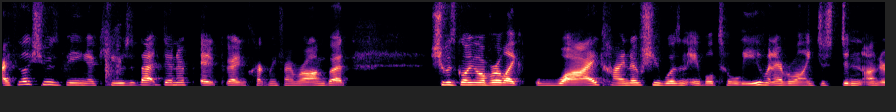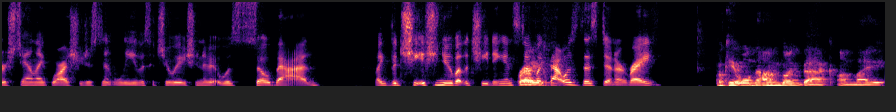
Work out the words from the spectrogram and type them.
I feel like she was being accused at that dinner. Again, correct me if I'm wrong, but she was going over like why kind of she wasn't able to leave and everyone like just didn't understand like why she just didn't leave a situation if it was so bad. Like the cheat, she knew about the cheating and stuff. Right. Like that was this dinner, right? Okay, well now I'm going back on my.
